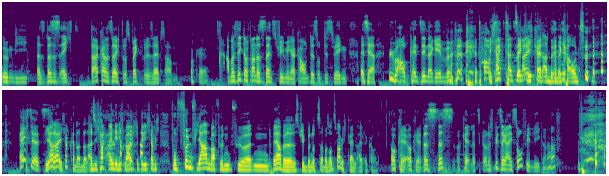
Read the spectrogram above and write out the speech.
irgendwie. Also das ist echt. Da kannst du echt Respekt für dir selbst haben. Okay. Aber es liegt auch daran, dass es dein Streaming-Account ist und deswegen es ja überhaupt keinen Sinn ergeben würde. Ich habe tatsächlich keinen anderen Account. Echt jetzt? ja, nein, ich habe keinen anderen. Also ich habe einen, den ich mal, hab ich, den ich habe ich vor fünf Jahren mal für, für einen Werbestream benutzt, aber sonst habe ich keinen alten Account. Okay, okay. Das, das, okay, let's go. Dann spielst du ja gar nicht so viel League, oder?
